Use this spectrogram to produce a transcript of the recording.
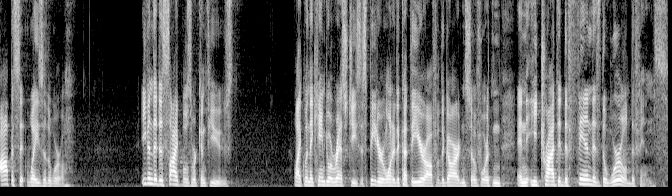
opposite ways of the world. Even the disciples were confused. Like when they came to arrest Jesus, Peter wanted to cut the ear off of the guard and so forth, and, and he tried to defend as the world defends.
